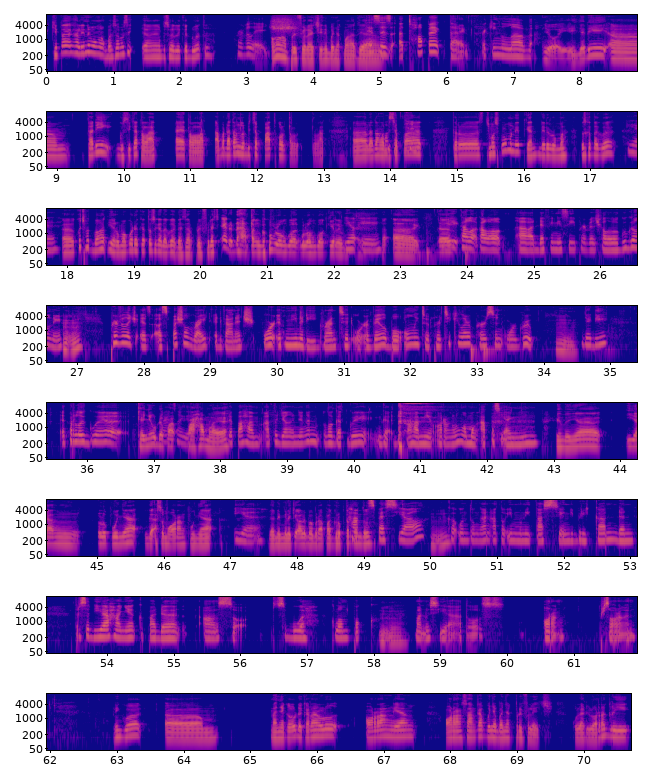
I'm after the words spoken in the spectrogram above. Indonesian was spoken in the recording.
Kita kali ini mau ngebahas apa sih yang episode kedua tuh? privilege. Oh privilege ini banyak banget ya. This is a topic that I freaking love. Yoi. Jadi em, tadi Gustika telat. Eh telat. Apa datang lebih cepat kalau tel- telat. Eh, datang lebih cepat. Terus cuma 10 menit kan dari rumah. Terus kata gue, Iya. eh kok cepet banget ya rumah gue dekat terus kata gue dasar privilege. Eh udah datang gue belum gue belum gue kirim. Yo, Eh, iya. eh, Jadi kalau kalau uh, definisi privilege kalau lo Google nih, privilege is a special right, advantage, or immunity granted or available only to a particular person or group. hmm. Jadi eh, perlu gue Kayaknya udah pa- Translate ya? paham lah ya. udah paham atau jangan-jangan logat gue nggak dipahami orang lu ngomong apa sih anjing? Intinya yang lu punya nggak semua orang punya Iya. dan dimiliki oleh beberapa grup Hak tertentu. spesial, Mm-mm. keuntungan atau imunitas yang diberikan dan tersedia hanya kepada uh, se- sebuah kelompok Mm-mm. manusia atau orang perseorangan. Ini gue em, nanya ke lu deh karena lu orang yang orang sangka punya banyak privilege, kuliah di luar negeri,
